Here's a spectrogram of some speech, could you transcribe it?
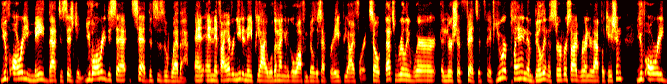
you've already made that decision. You've already said, said this is a web app. And, and if I ever need an API, well, then I'm going to go off and build a separate API for it. So that's really where inertia fits. If, if you are planning and building a server side rendered application, you've already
